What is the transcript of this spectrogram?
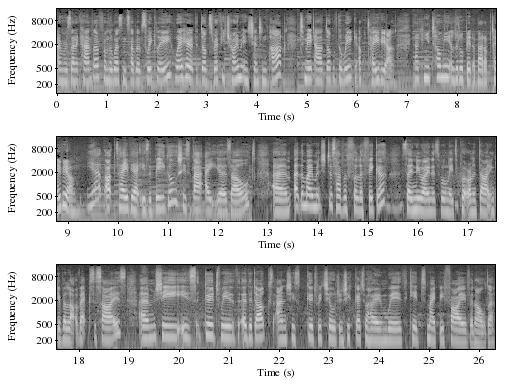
I'm Rosanna Cantha from the Western Suburbs Weekly. We're here at the Dogs Refuge Home in Shenton Park to meet our dog of the week, Octavia. Now, can you tell me a little bit about Octavia? Yep, Octavia is a beagle. She's about eight years old. Um, at the moment, she does have a fuller figure, so new owners will need to put her on a diet and give her a lot of exercise. Um, she is good with other dogs and she's good with children. She could go to a home with kids maybe five and older.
